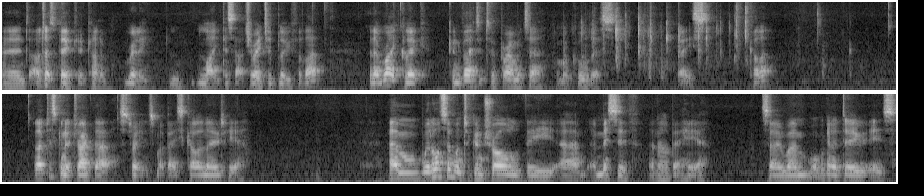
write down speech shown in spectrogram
And I'll just pick a kind of really light desaturated blue for that. And then right click, convert it to a parameter and we'll call this base colour. And I'm just going to drag that straight into my base colour node here. Um, we'll also want to control the um, emissive a little bit here. So um, what we're going to do is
